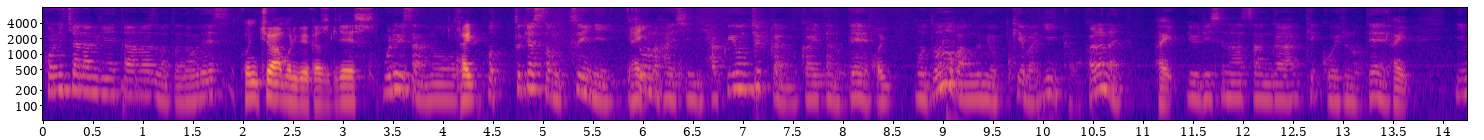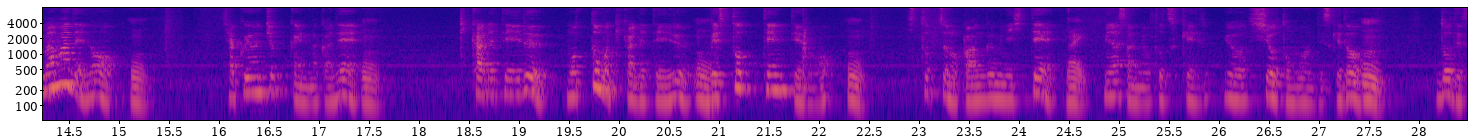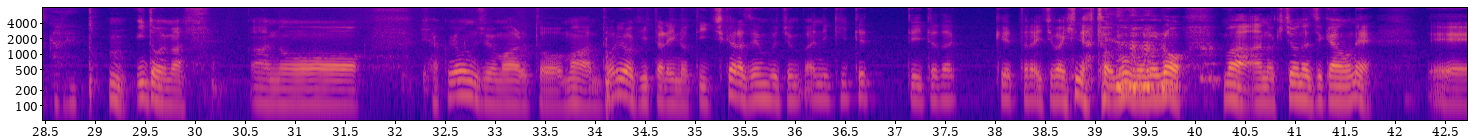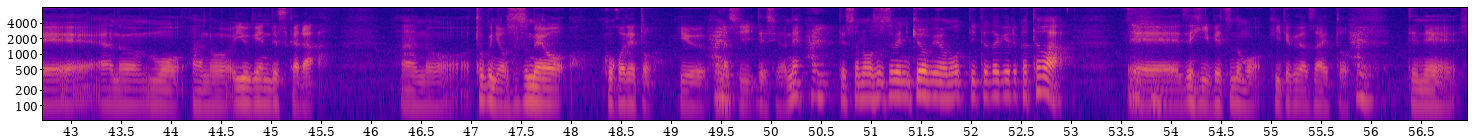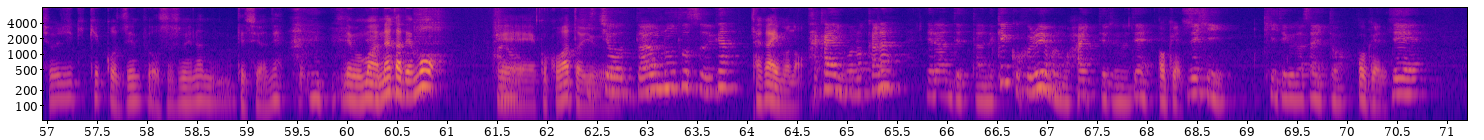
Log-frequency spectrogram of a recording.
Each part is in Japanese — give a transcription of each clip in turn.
こんにちはナビゲーターの東忠夫です。こんにちは森部和樹です。森口さんあの、はい。ポッドキャストもついにはい。今日の配信で140回を迎えたので、はい。もうどの番組を聞けばいいかわからないはい。というリスナーさんが結構いるので、はい。今までのうん。140回の中でうん。聞かれている最も聞かれているうん。ベスト10っていうのをうん。一つの番組にしてはい。皆さんにお届けをしようと思うんですけど、うんどうですかね？うんいいと思います。あのー、140もあるとまあどれを聞いたらいいのって一から全部順番に聞いてっていただけたら一番いいなと思うものの まああの貴重な時間をね、えーあのもうあの有限ですからあの特におすすめをここでという話ですよね。はいでそのおすすめに興味を持っていただける方はぜひえーぜひ別のも聞いてくださいと。はいでね正直結構全部おすすめなんですよね。でもまあ中でも、えーここはとい一う応ダウンロード数が高いもの高いものから選んでったんで結構古いものも入ってるので OK。ぜひ聞いてくださいと OK です。で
